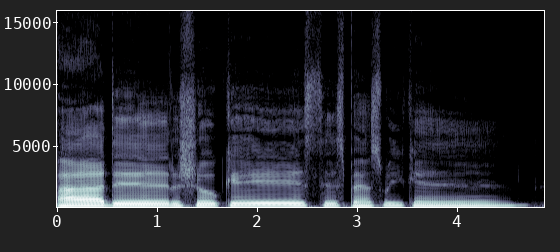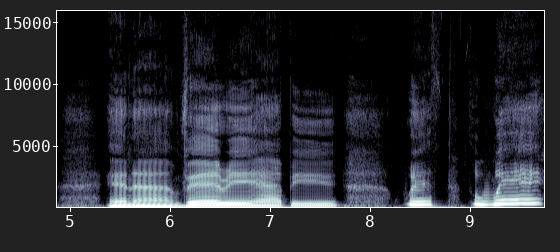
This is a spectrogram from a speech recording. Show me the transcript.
I did a showcase this past weekend and I'm very happy with the way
